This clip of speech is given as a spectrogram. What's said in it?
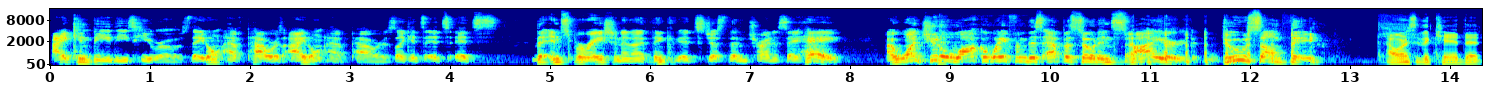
I can be these heroes. They don't have powers. I don't have powers. Like it's it's it's the inspiration, and I think it's just them trying to say, hey. I want you to walk away from this episode inspired. Do something. I want to see the kid that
